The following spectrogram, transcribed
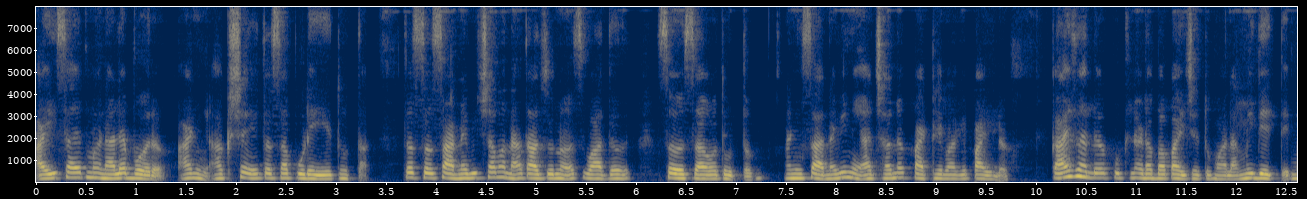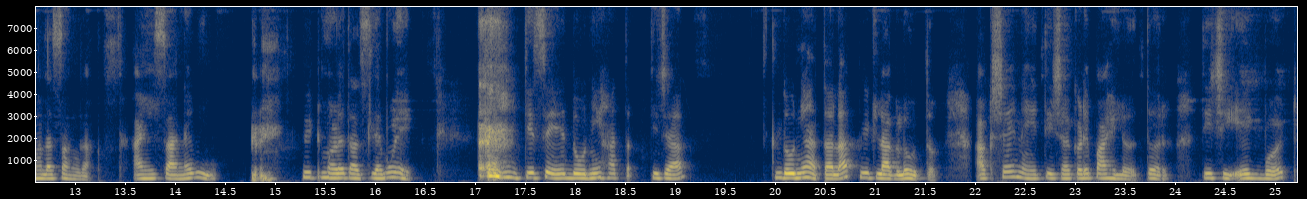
आईसाहेब म्हणाल्या बरं. आणि अक्षय तसा पुढे येत होता. तसं सानवीच्या मनात अजूनच वादळ सहसावत होतं आणि सानवीने अचानक पाठीमागे पाहिलं. काय झालं? कुठला डबा पाहिजे तुम्हाला? मी देते मला सांगा. आणि सानवी पीठ मळत असल्यामुळे तिचे दोन्ही हात तिच्या दोन्ही हाताला पीठ लागलं होतं. अक्षयने तिच्याकडे पाहिलं तर तिची एक बट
